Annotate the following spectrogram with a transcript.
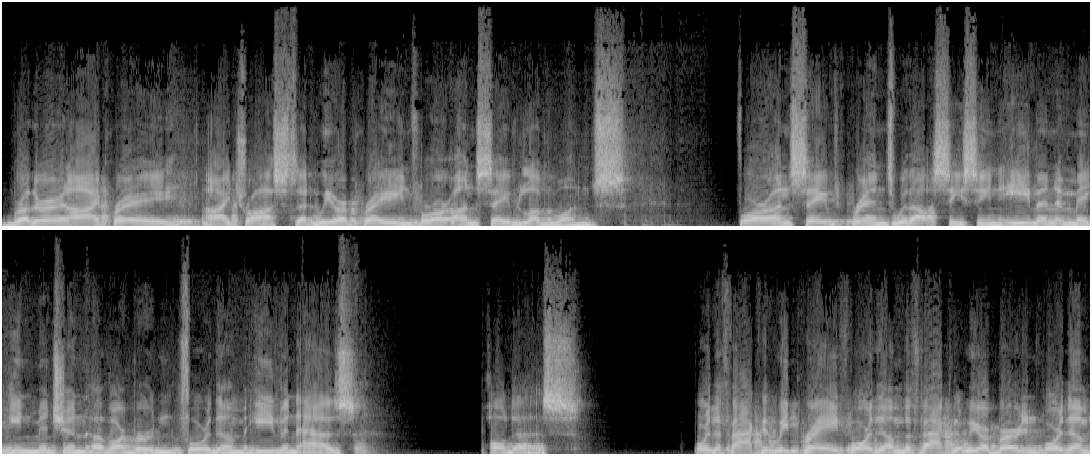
Brethren, I pray, I trust that we are praying for our unsaved loved ones for our unsaved friends without ceasing, even making mention of our burden for them, even as Paul does. For the fact that we pray for them, the fact that we are burdened for them,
